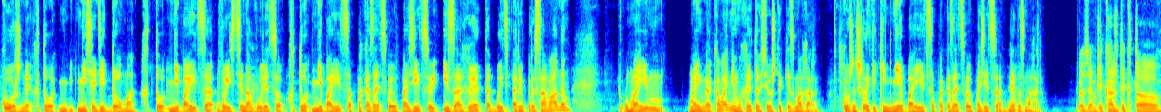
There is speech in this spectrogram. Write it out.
кожны хто не сядзець дома хто не баіцца выйсці на вуліцу хто не баіцца паказаць сваю пазіцыю і за гэта быць рэпрэсаваным у маім маім меркаваннем гэта ўсё ж такі змагар кожны чалавек які не баіцца паказаць сваю пазіцыю гэта змагар Rozumiem, czyli każdy, kto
